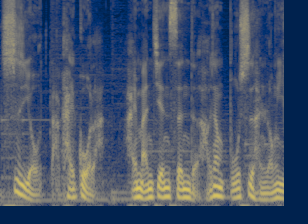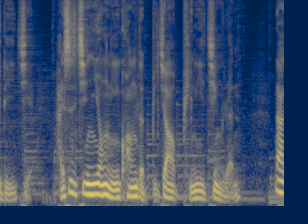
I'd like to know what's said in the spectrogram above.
是有打开过啦，还蛮艰深的，好像不是很容易理解。还是金庸、倪匡的比较平易近人。那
